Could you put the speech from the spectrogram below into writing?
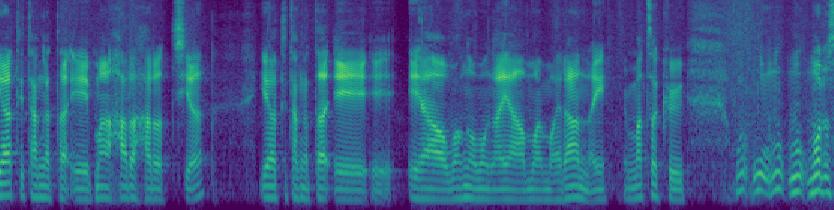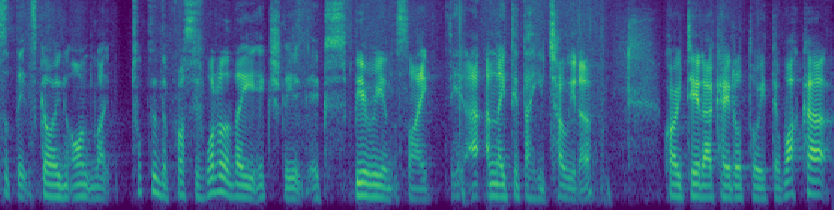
Ia te tangata e mā haraharatia, i a te tangata e e āwangawanga, e āmaimai rānei, e mataku, what is it that's going on, like, talk through the process, what are they actually experiencing, anei tētahi tauira, ko au tērā kei roto i te waka,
